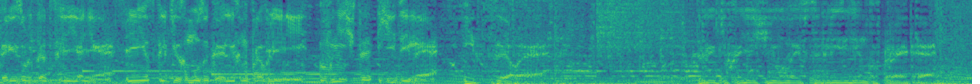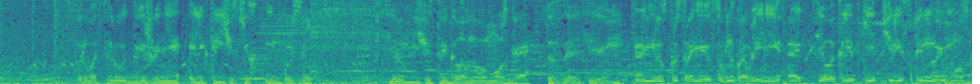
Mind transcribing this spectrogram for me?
Результат слияния нескольких музыкальных направлений в нечто единое и целое. Треки, входящие в лайфсет резидентов проекта, провоцируют движение электрических импульсов в сером веществе головного мозга. Затем они распространяются в направлении от тела клетки через спинной мозг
